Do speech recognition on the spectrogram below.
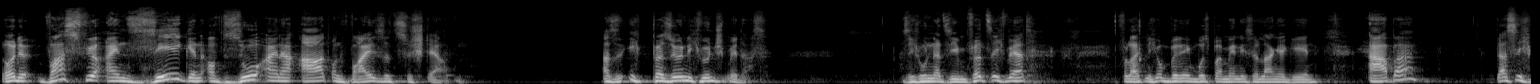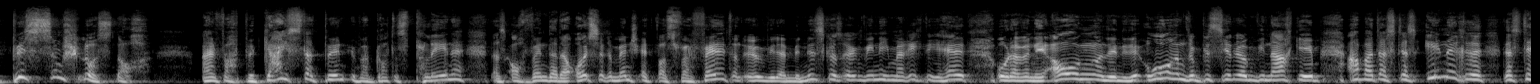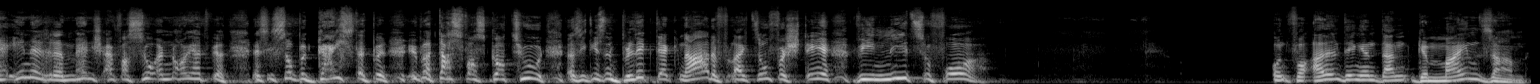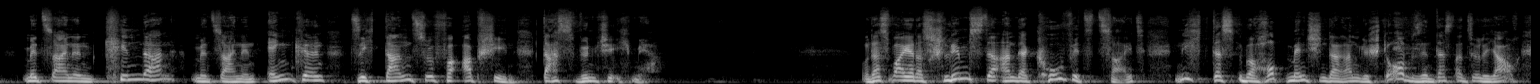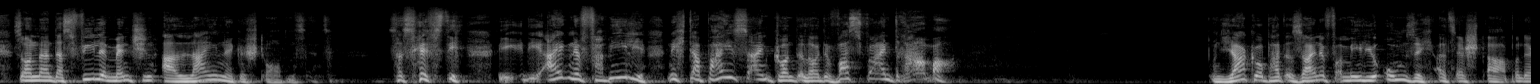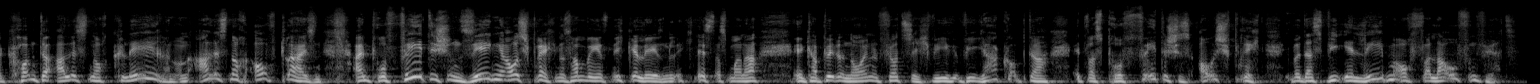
Leute, was für ein Segen auf so eine Art und Weise zu sterben. Also ich persönlich wünsche mir das. Dass ich 147 werde, vielleicht nicht unbedingt, muss bei mir nicht so lange gehen, aber dass ich bis zum Schluss noch einfach begeistert bin über Gottes Pläne, dass auch wenn da der äußere Mensch etwas verfällt und irgendwie der Meniskus irgendwie nicht mehr richtig hält oder wenn die Augen und die Ohren so ein bisschen irgendwie nachgeben, aber dass das innere, dass der innere Mensch einfach so erneuert wird, dass ich so begeistert bin über das, was Gott tut, dass ich diesen Blick der Gnade vielleicht so verstehe wie nie zuvor und vor allen Dingen dann gemeinsam mit seinen Kindern, mit seinen Enkeln, sich dann zu verabschieden. Das wünsche ich mir. Und das war ja das Schlimmste an der Covid-Zeit. Nicht, dass überhaupt Menschen daran gestorben sind, das natürlich auch, sondern dass viele Menschen alleine gestorben sind. Dass selbst die, die, die eigene Familie nicht dabei sein konnte, Leute. Was für ein Drama. Und Jakob hatte seine Familie um sich, als er starb. Und er konnte alles noch klären und alles noch aufgleisen. Einen prophetischen Segen aussprechen, das haben wir jetzt nicht gelesen. Ich lese das mal nach in Kapitel 49, wie, wie Jakob da etwas Prophetisches ausspricht, über das, wie ihr Leben auch verlaufen wird.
